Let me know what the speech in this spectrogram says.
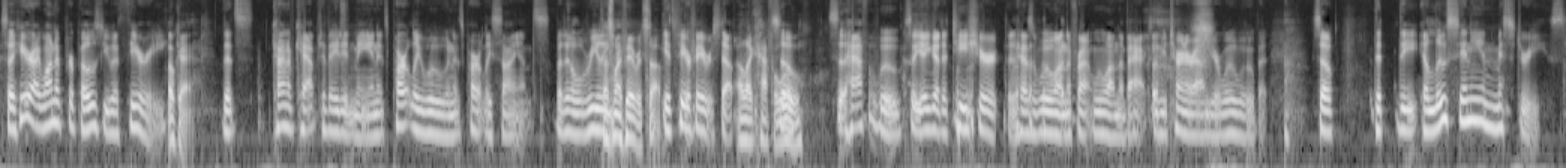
So here I want to propose you a theory Okay. that's kind of captivated me, and it's partly woo and it's partly science, but it'll really That's my favorite stuff. it's your favorite stuff. I like half a So- woo. So half a woo. So yeah, you got a T-shirt that has a woo on the front, woo on the back. So if you turn around, you're woo woo. But so the the Eleusinian mysteries.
